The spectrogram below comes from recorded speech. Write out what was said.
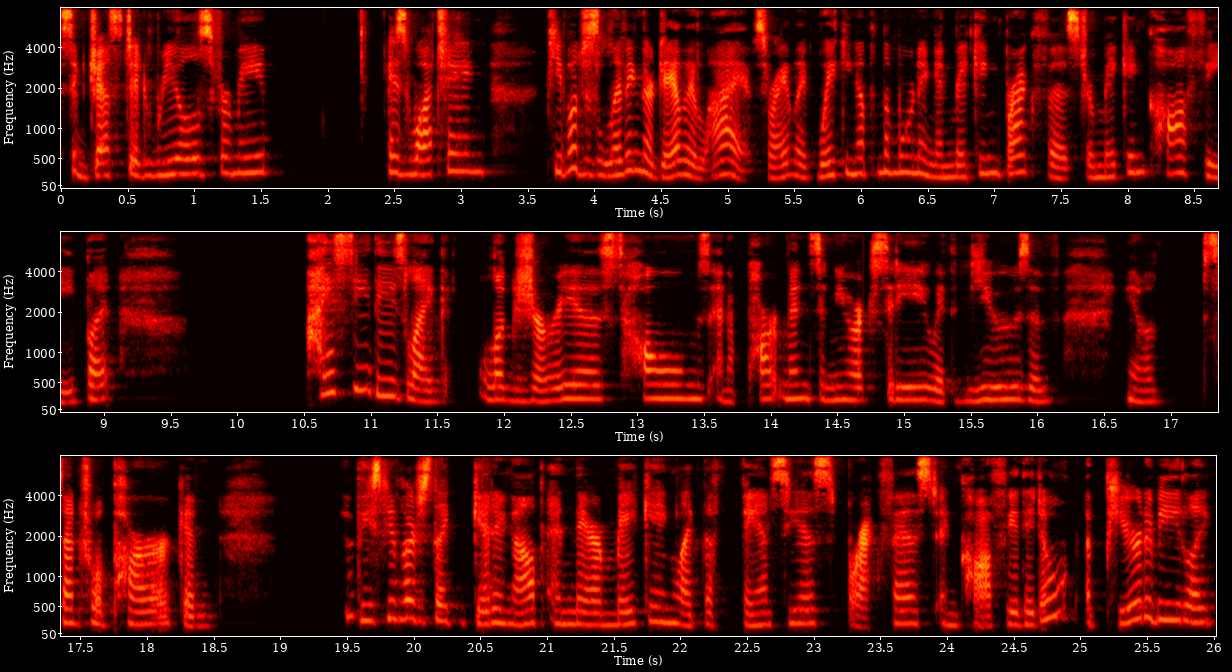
suggested reels for me is watching people just living their daily lives, right? Like waking up in the morning and making breakfast or making coffee. But I see these like luxurious homes and apartments in New York City with views of, you know, Central Park and these people are just like getting up and they're making like the fanciest breakfast and coffee. They don't appear to be like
